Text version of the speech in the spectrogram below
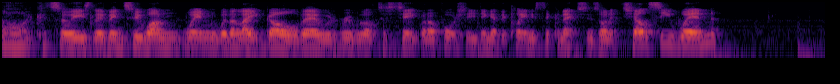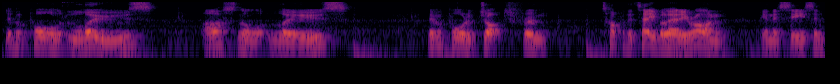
Oh, it could so easily have been 2-1 win with a late goal there with Ruben Loftus-Cheek, but unfortunately he didn't get the cleanest of connections on it. Chelsea win. Liverpool lose. Arsenal lose. Liverpool have dropped from top of the table earlier on in the season.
